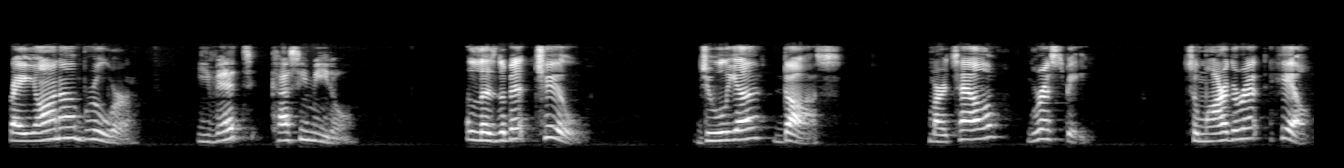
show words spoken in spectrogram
Rayana Brewer, Yvette Casimiro, Elizabeth Chu, Julia Doss, Martel Grisby, to Margaret Hill,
